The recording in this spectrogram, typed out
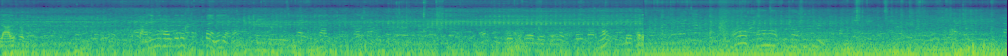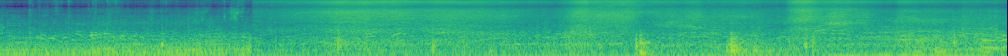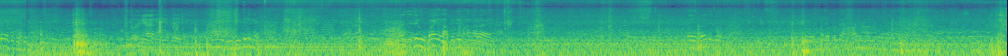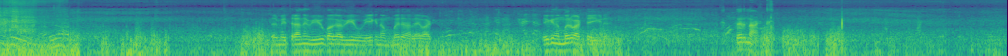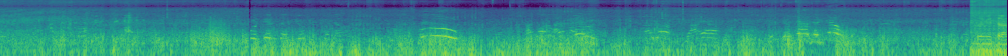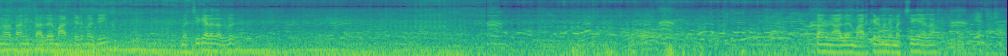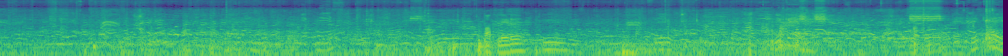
लाल पण पाणी में घालतो तो फुटता है ना ज़्यादा बघ मी आधी तिथे उभा आहे आपण ते खाणार आहे तर मित्रांनो व्ह्यू बघा व्ह्यू. एक नंबर झालाय वाटत एक नंबर वाटतं इकडे. तर नाक तर मित्रांनो आता आम्ही चाललोय मार्केटमध्ये. मच्छी घ्यायला चाललोय. आता आम्ही आलोय मार्केटमध्ये मच्छी घ्यायला. पापलेट. हे काय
